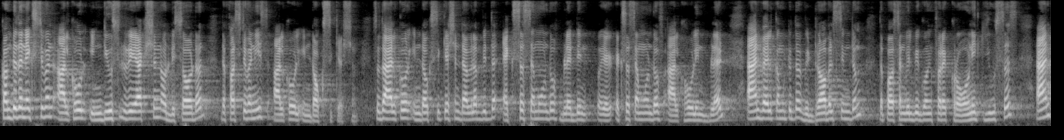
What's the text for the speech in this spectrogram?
Come to the next one alcohol induced reaction or disorder the first one is alcohol intoxication. So, the alcohol intoxication develop with the excess amount of blood in uh, excess amount of alcohol in blood and welcome to the withdrawal symptom the person will be going for a chronic uses and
